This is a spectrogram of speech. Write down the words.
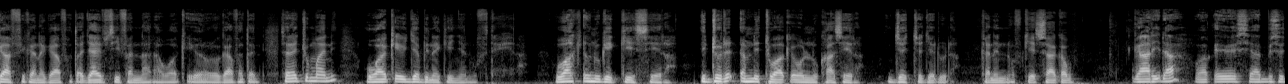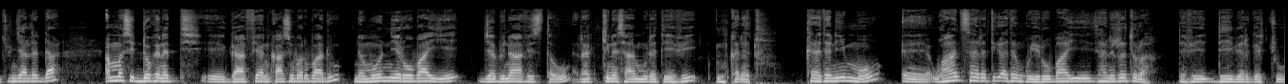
Gaaffii kana gaafatu. Ajaa'ibsiifannaadhaan waaqayyoon yeroo gaafatan sana jechuun waaqayyo jabina keenya nuuf ta'eera. Waaqayyo nu geggeesseera. Iddoo dadhabnetti waaqayyo ol nu kaaseera jecha jedhudha. Kan inni of keessaa qabu. Gaariidha waaqayyo si yaabbisuu jechuun jaalladha ammas iddoo kanatti gaaffii an kaasuu barbaadu. Namoonni yeroo baay'ee jabinaafis ta'u rakkina isaan mudatee fi hin kadhatu. kadhatanii immoo waan isaan irratti kadhatan kun yeroo baay'ee isaan irra tura dafee deebii argachuu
